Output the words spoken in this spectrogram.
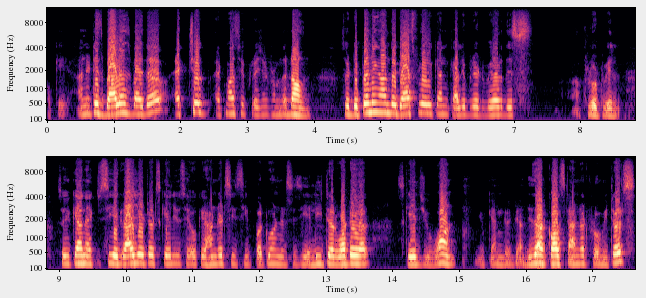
okay and it is balanced by the actual atmospheric pressure from the down. So depending on the gas flow you can calibrate where this uh, float will. So you can see a graduated scale you say okay 100 cc per 200 cc a liter whatever scales you want you can these are called standard flow meters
